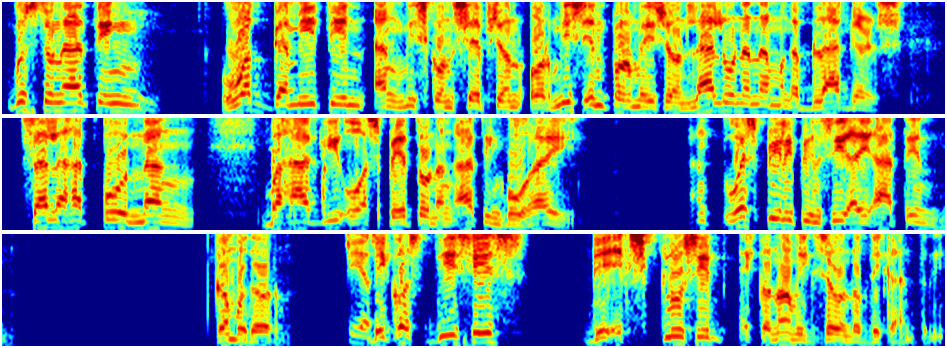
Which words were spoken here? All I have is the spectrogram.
gusto nating huwag gamitin ang misconception or misinformation, lalo na ng mga vloggers, sa lahat po ng bahagi o aspeto ng ating buhay. Ang West Philippine Sea ay atin, Commodore. Yes. Because this is the exclusive economic zone of the country.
